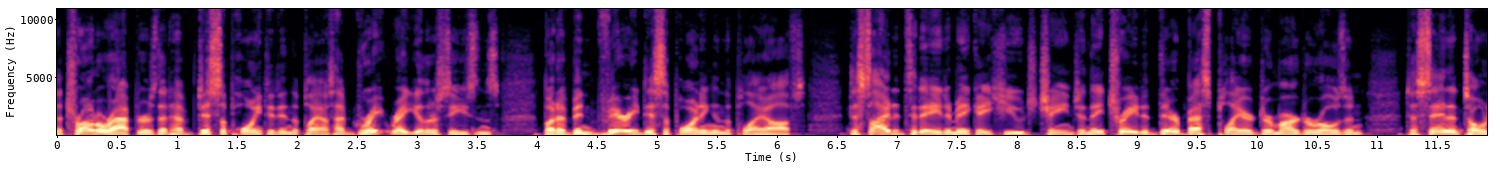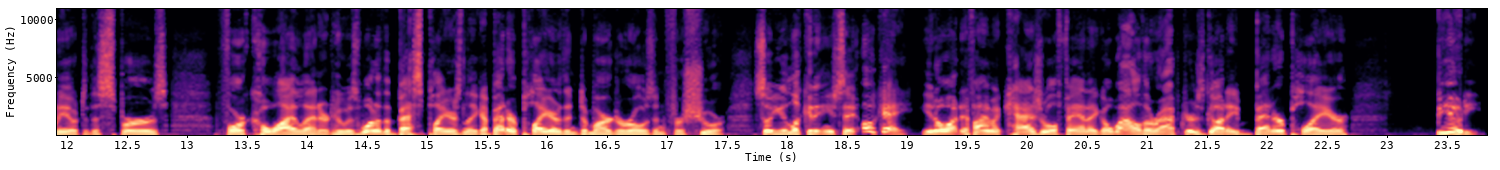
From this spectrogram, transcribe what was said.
the Toronto Raptors that have disappointed in the playoffs, have great regular seasons, but have been very disappointing in the playoffs, decided today to make a huge change, and they traded their best player, DeMar DeRozan, to San Antonio to the Spurs for Kawhi Leonard, who is one of the best players in the league, a better player than DeMar DeRozan for sure. So you look at it and you say, okay, you know what? If I'm a casual fan, I go, wow, the Raptors got a better player. Beauty.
